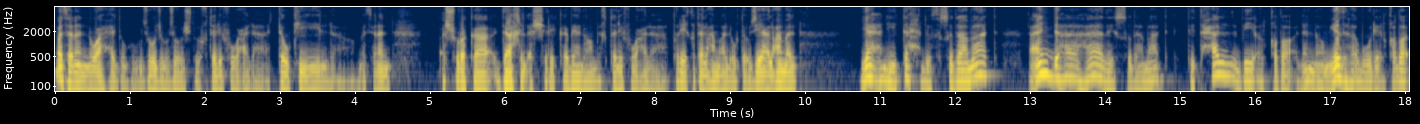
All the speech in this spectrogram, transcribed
مثلا واحد وزوجه وزوجته يختلفوا على التوكيل مثلا الشركاء داخل الشركة بينهم يختلفوا على طريقة العمل وتوزيع العمل. يعني تحدث صدامات عندها هذه الصدامات تتحل بالقضاء لأنهم يذهبوا للقضاء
